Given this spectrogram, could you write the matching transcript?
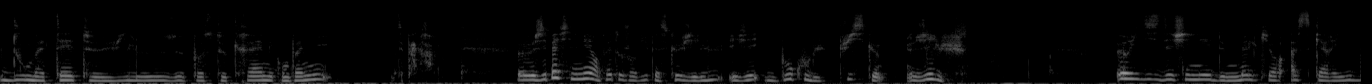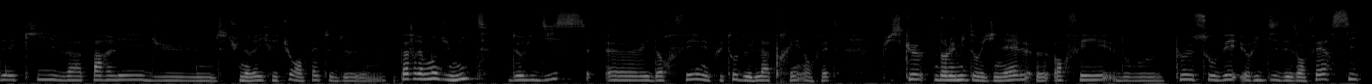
D'où ma tête huileuse, post-crème et compagnie. C'est pas grave. Euh, j'ai pas filmé en fait aujourd'hui parce que j'ai lu et j'ai beaucoup lu. Puisque j'ai lu Eurydice déchaînée de Melchior Ascaride qui va parler du. C'est une réécriture en fait de. Pas vraiment du mythe d'Eurydice euh, et d'Orphée, mais plutôt de l'après en fait. Puisque dans le mythe originel, euh, Orphée peut sauver Eurydice des enfers si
